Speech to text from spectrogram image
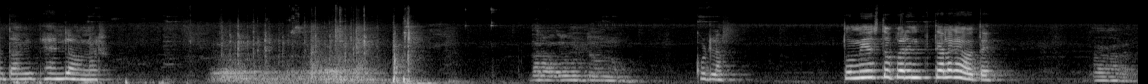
आता आम्ही फॅन लावणार. दरवाजा उलटवून कुठला? तुम्ही असतोपर्यंत त्याला काय होतंय? काय करायचं?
